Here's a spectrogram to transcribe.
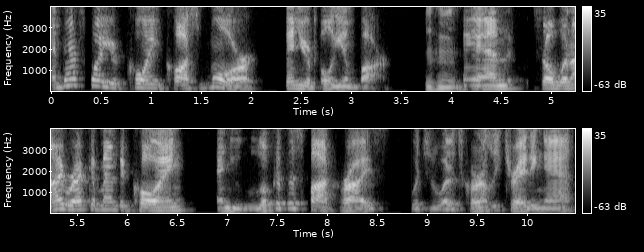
and that's why your coin costs more than your bullion bar. Mm-hmm. And so when I recommend a coin and you look at the spot price, which is what it's currently trading at,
